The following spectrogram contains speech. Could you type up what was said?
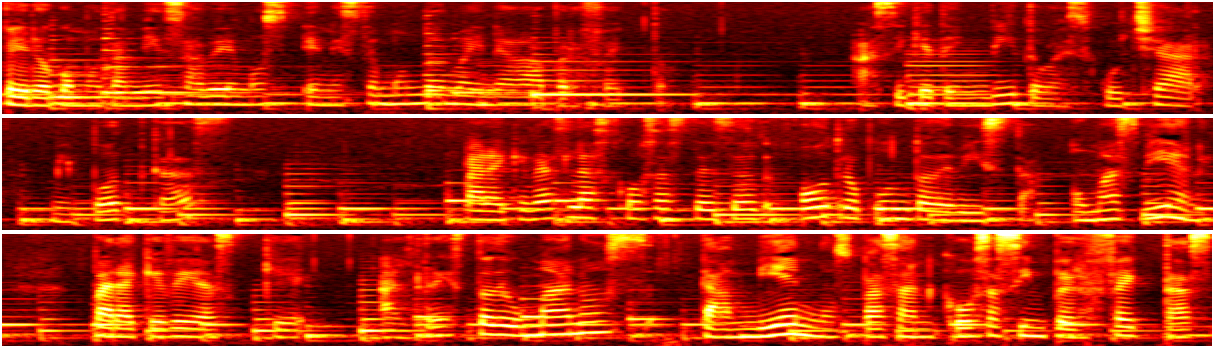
Pero como también sabemos, en este mundo no hay nada perfecto. Así que te invito a escuchar mi podcast para que veas las cosas desde otro punto de vista, o más bien para que veas que al resto de humanos también nos pasan cosas imperfectas,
